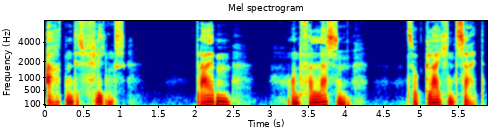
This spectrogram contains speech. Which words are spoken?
Arten des Fliegens. Bleiben und verlassen zur gleichen Zeit.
